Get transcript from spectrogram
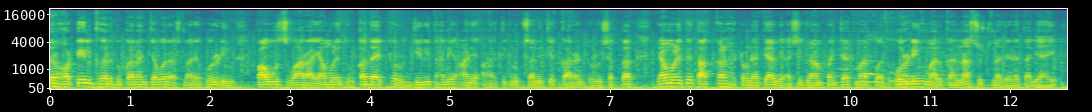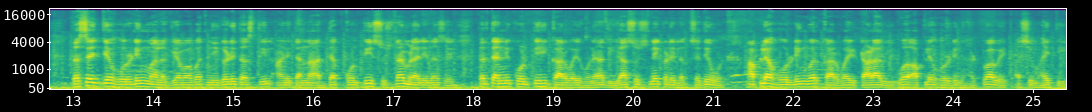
तर हॉटेल घर दुकानांच्यावर असणारे होर्डिंग पाऊस वारा यामुळे धोकादायक ठरून जीवितहानी आणि आर्थिक नुकसानीचे कारण ठरू शकतात. यामुळे ते तात्काळ हटवण्यात यावे अशी ग्रामपंचायतमार्फत होर्डिंग मालकांना सूचना देण्यात आली आहे. तसेच जे होर्डिंग मालक याबाबत निगडीत असतील आणि त्यांना अद्याप कोणतीही सूचना मिळाली नसेल तर त्यांनी कोणतीही कारवाई होण्याआधी या सूचनेकडे लक्ष देऊन आपल्या होर्डिंगवर कारवाई टाळावी व आपले होर्डिंग हटवावेत अशी माहिती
